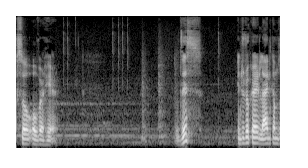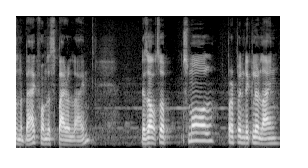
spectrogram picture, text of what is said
so over here. This intertrochanteric line comes on the back, forms a spiral line. There's also a small perpendicular line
